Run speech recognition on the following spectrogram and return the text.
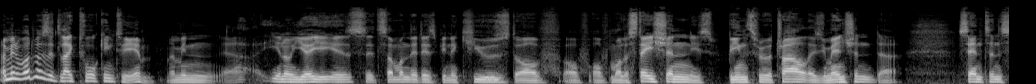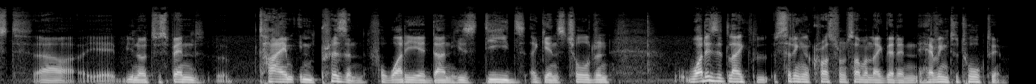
I mean, what was it like talking to him? I mean, uh, you know, here he is. It's someone that has been accused of, of, of molestation. He's been through a trial, as you mentioned, uh, sentenced, uh, you know, to spend time in prison for what he had done, his deeds against children. What is it like sitting across from someone like that and having to talk to him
